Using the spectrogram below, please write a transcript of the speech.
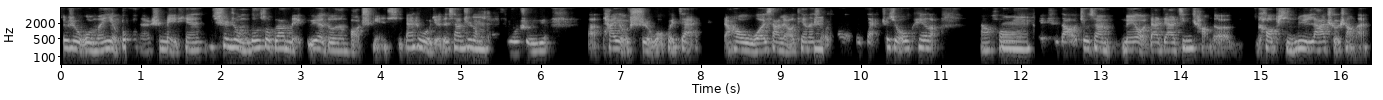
就是我们也不可能是每天，甚至我们都做不到每个月都能保持联系。但是我觉得像这种关系，就属于啊，他有事我会在，然后我想聊天的时候他也会在，这就 OK 了。然后也知道，就算没有大家经常的。靠频率拉扯上来，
